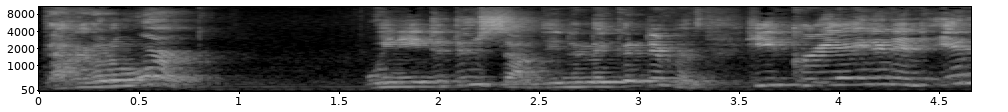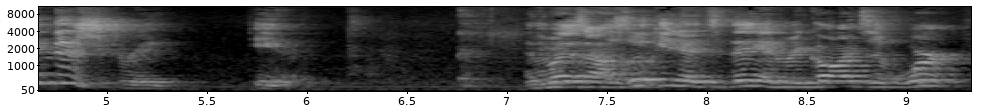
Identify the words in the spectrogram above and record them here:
Gotta go to work. We need to do something to make a difference. He created an industry here. And as I was looking at today in regards of work,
